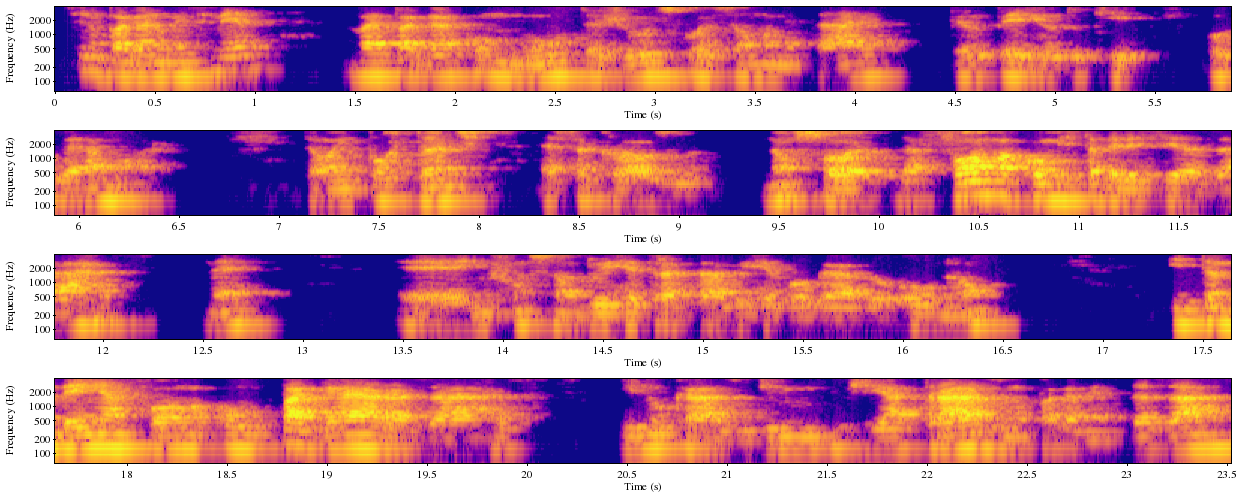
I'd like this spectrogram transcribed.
Se não pagar no vencimento, vai pagar com multa, juros, correção monetária pelo período que houver a mora. Então é importante essa cláusula, não só da forma como estabelecer as arras, né, é, em função do irretratável, irrevogável ou não, e também a forma como pagar as arras e, no caso de, de atraso no pagamento das armas,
